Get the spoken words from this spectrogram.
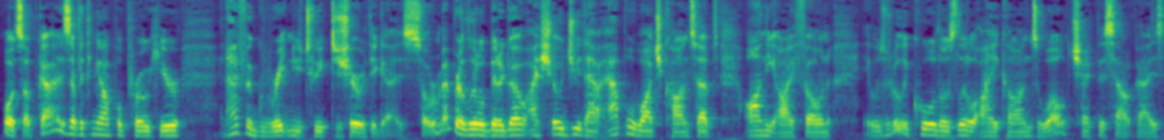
What's up guys, Everything Apple Pro here, and I have a great new tweak to share with you guys. So remember a little bit ago, I showed you that Apple Watch concept on the iPhone. It was really cool, those little icons. Well, check this out guys.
